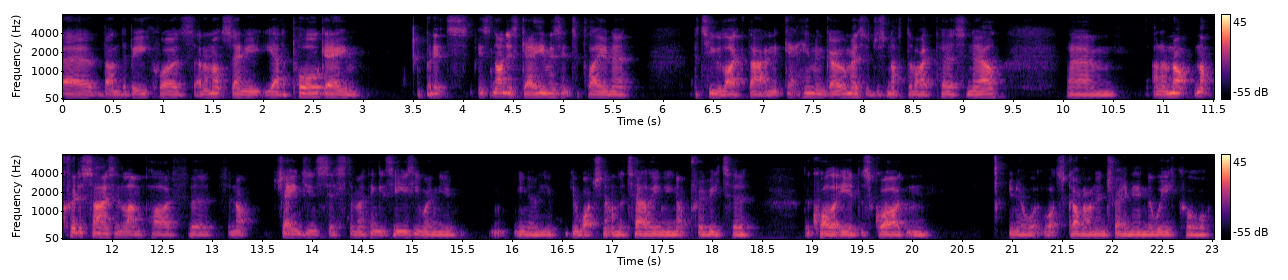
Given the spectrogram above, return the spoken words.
uh, Van der Beek was, and I'm not saying he, he, had a poor game, but it's it's not his game, is it, to play in a, a two like that and get him and Gomes are just not the right personnel. Um, and I'm not not criticising Lampard for for not changing system. I think it's easy when you you know you, you're watching it on the telly and you're not privy to the quality of the squad and you know what, what's gone on in training in the week or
